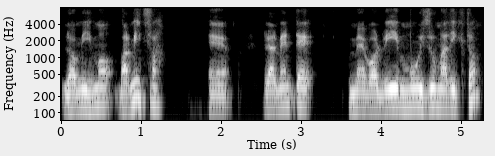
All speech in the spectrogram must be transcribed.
Lo mismo Bar Mitzvah. Eh, realmente me volví muy Zoom adicto.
